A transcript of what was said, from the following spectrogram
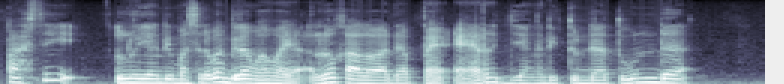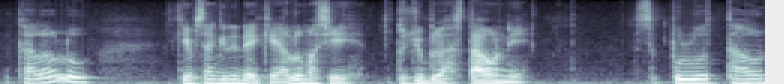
Pasti lu yang di masa depan bilang bahwa ya lu kalau ada PR jangan ditunda-tunda. Kalau lu kayak misalnya gini deh kayak lu masih 17 tahun nih. 10 tahun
